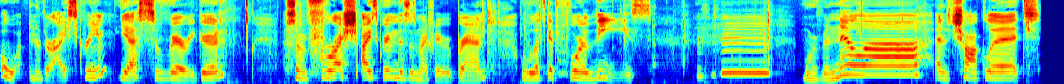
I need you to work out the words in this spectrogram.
Oh, another ice cream. Yes, very good. Some fresh ice cream. This is my favorite brand. Oh, let's get four of these. More vanilla and chocolate.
